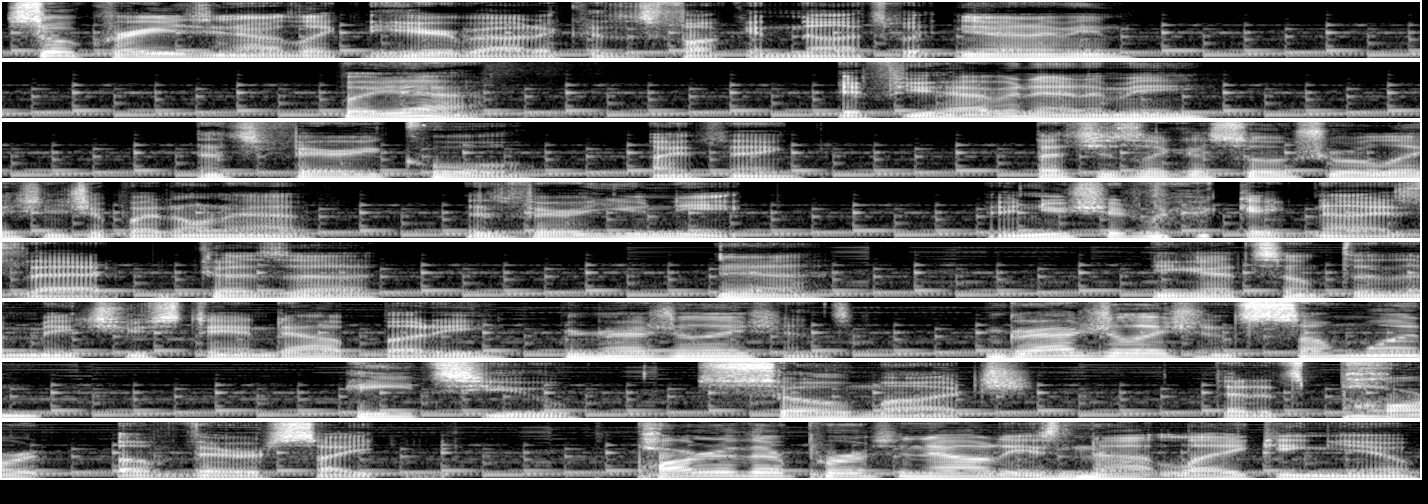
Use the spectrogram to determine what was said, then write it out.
still crazy, and I'd like to hear about it because it's fucking nuts. But you know what I mean? But yeah, if you have an enemy, that's very cool. I think that's just like a social relationship I don't have. It's very unique, and you should recognize that because, uh, yeah, you got something that makes you stand out, buddy. Congratulations. Congratulations. Someone hates you so much that it's part of their psyche. Part of their personality is not liking you.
